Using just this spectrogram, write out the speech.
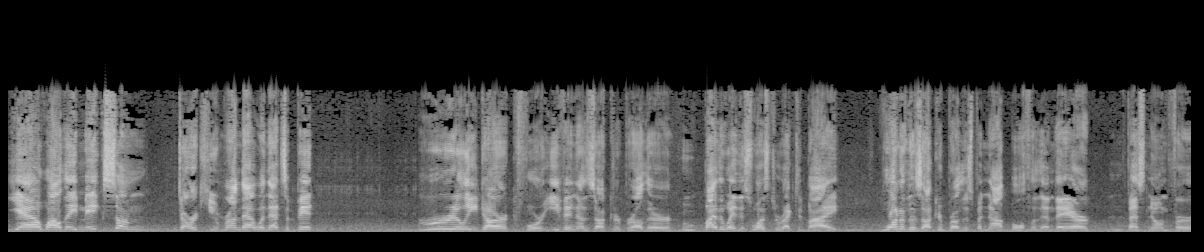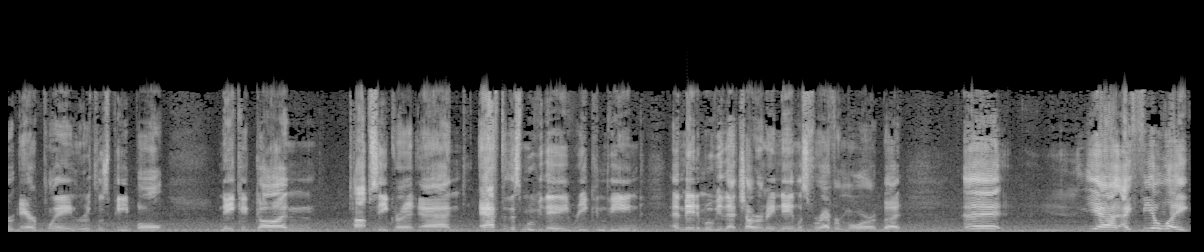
yeah, while they make some dark humor on that one, that's a bit really dark for even a Zucker brother, who, by the way, this was directed by one of the Zucker brothers, but not both of them. They are best known for Airplane, Ruthless People, Naked Gun, Top Secret, and after this movie, they reconvened and made a movie that shall remain nameless forevermore. But, uh, yeah, I feel like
